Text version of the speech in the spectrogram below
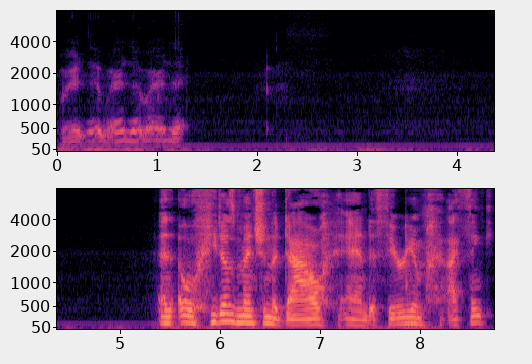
Where is it? Where is it? Where is it? And oh, he does mention the DAO and Ethereum. I think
